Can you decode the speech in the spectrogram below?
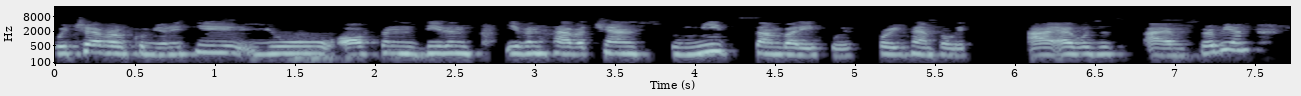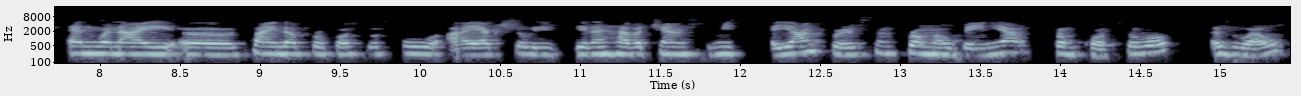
whichever community, you often didn't even have a chance to meet somebody who is, for example, if I, I was I am Serbian, and when I uh, signed up for Kosovo school, I actually didn't have a chance to meet a young person from Albania, from Kosovo as well.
